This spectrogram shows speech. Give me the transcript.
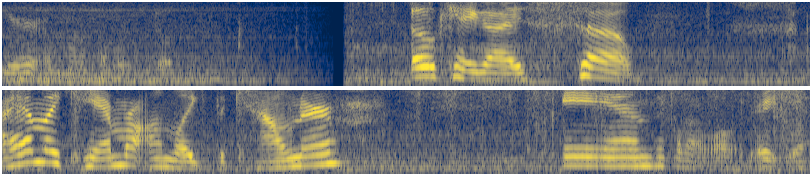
here, I'm gonna close it up. Okay, guys, so, I have my camera on, like, the counter, and, I got my wallet right, yeah.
